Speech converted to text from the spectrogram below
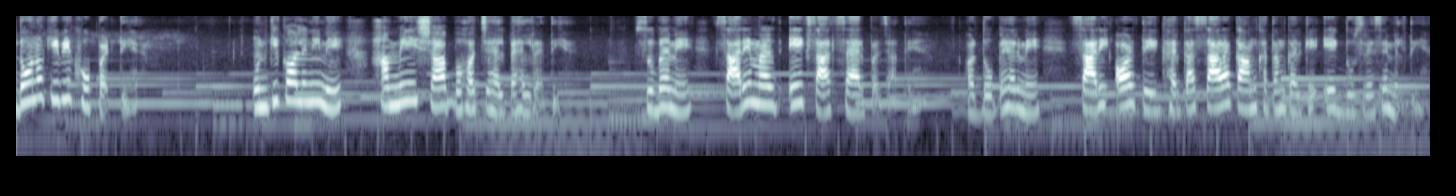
दोनों की भी खूब पड़ती है। उनकी कॉलोनी में हमेशा बहुत चहल पहल रहती है। सुबह में सारे मर्द एक साथ सैर पर जाते हैं। और दोपहर में सारी औरतें घर का सारा काम खत्म करके एक दूसरे से मिलती हैं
